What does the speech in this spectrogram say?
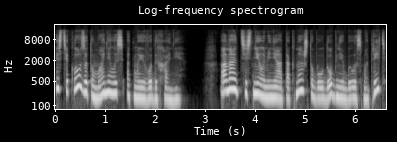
и стекло затуманилось от моего дыхания. Она оттеснила меня от окна, чтобы удобнее было смотреть,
